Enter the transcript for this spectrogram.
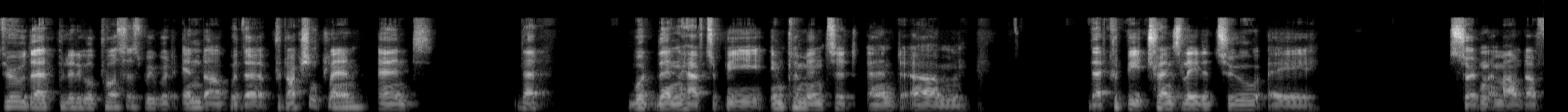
through that political process, we would end up with a production plan, and that would then have to be implemented, and um, that could be translated to a certain amount of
